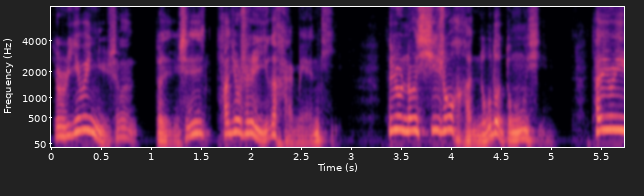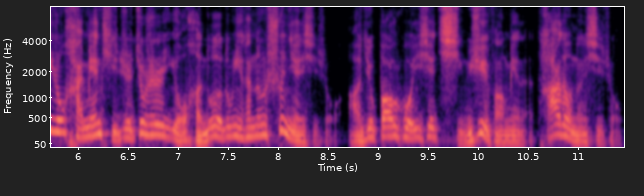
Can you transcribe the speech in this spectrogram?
就是因为女生本身她就是一个海绵体，她就能吸收很多的东西，它就是一种海绵体质，就是有很多的东西它能瞬间吸收啊，就包括一些情绪方面的，它都能吸收。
